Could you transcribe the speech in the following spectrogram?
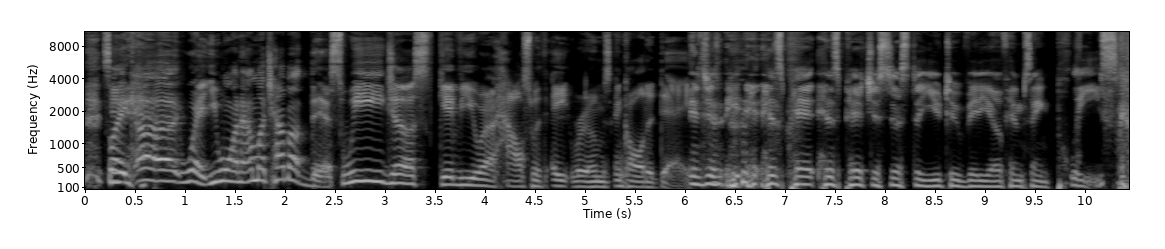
it's like, uh, wait, you want how much? How about this? We just give you a house with eight rooms and call it a day. It's just his pit. His pitch is just a YouTube video of him saying "please."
